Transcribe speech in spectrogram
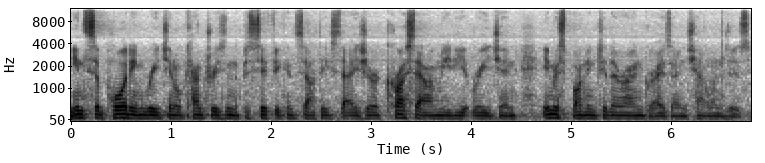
in supporting regional countries in the Pacific and Southeast Asia across our immediate region in responding to their own grey zone challenges.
